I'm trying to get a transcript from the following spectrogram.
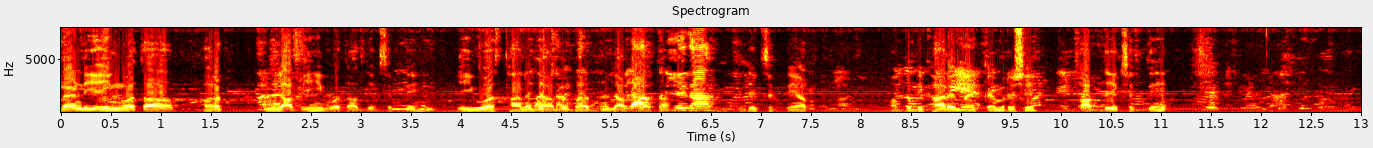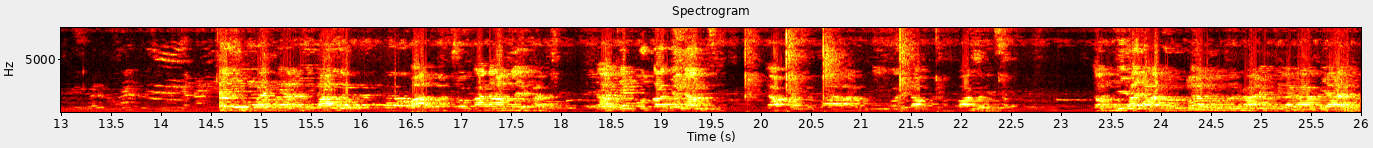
फ्रेंड यही हुआ था। भरत मिलाप यही हुआ था, आप देख सकते हैं। यही वो स्थान है जहाँ पे भरत मिलाप हुआ था। देख सकते हैं आप। आपको दिखा रहे हैं बैक कैमरे से। आप देख सकते हैं। बच्चों का नाम लेकर के नाम से। लगा दिया है।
